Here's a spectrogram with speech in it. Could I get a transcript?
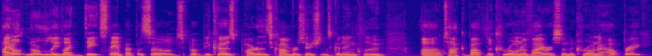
I don't normally like date stamp episodes, but because part of this conversation is going to include uh, talk about the coronavirus and the corona outbreak.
